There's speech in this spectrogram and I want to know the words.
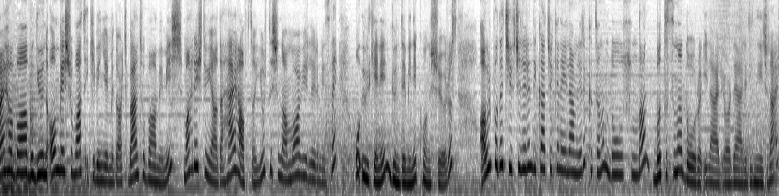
Merhaba, bugün 15 Şubat 2024. Ben Tuba Memiş. Mahreç Dünya'da her hafta yurt dışından muhabirlerimizle o ülkenin gündemini konuşuyoruz. Avrupa'da çiftçilerin dikkat çeken eylemleri kıtanın doğusundan batısına doğru ilerliyor değerli dinleyiciler.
